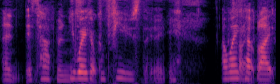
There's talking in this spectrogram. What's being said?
and it's happened. You wake up confused though, don't you? I wake find- up like,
